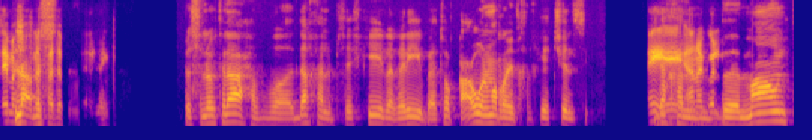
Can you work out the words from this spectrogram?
زي ما شفنا بس- في. بس لو تلاحظ دخل بتشكيلة غريبة أتوقع أول مرة يدخل فيها تشيلسي. اي دخل اي أنا أقول بماونت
